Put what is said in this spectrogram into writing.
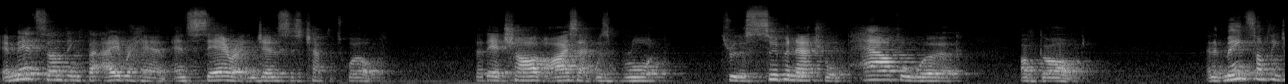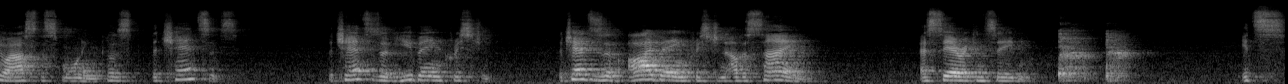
It meant something for Abraham and Sarah in Genesis chapter 12 that their child Isaac was brought through the supernatural, powerful work of God. And it means something to us this morning because the chances, the chances of you being Christian, the chances of I being Christian are the same as Sarah conceiving. It's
